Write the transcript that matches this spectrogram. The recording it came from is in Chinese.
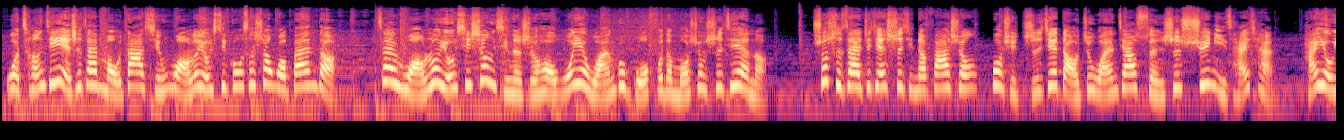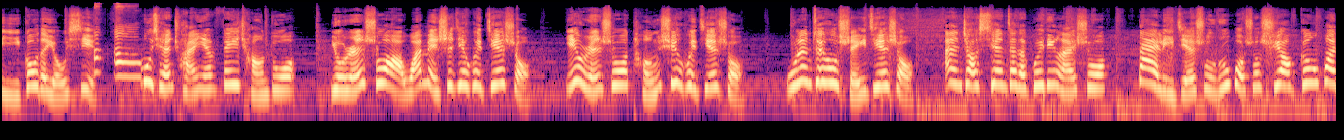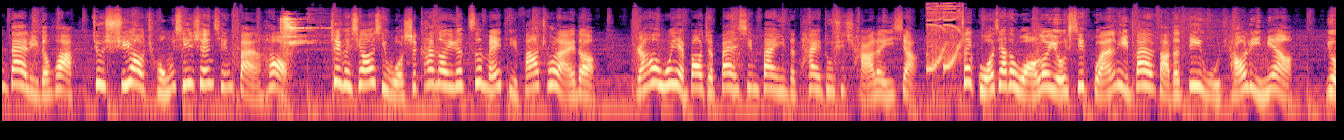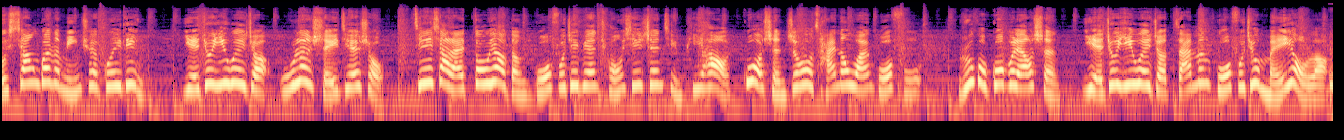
我曾经也是在某大型网络游戏公司上过班的，在网络游戏盛行的时候，我也玩过国服的魔兽世界呢。说实在，这件事情的发生，或许直接导致玩家损失虚拟财产，还有已购的游戏。目前传言非常多，有人说啊，完美世界会接手，也有人说腾讯会接手。无论最后谁接手。按照现在的规定来说，代理结束，如果说需要更换代理的话，就需要重新申请版号。这个消息我是看到一个自媒体发出来的，然后我也抱着半信半疑的态度去查了一下，在国家的网络游戏管理办法的第五条里面啊，有相关的明确规定，也就意味着无论谁接手，接下来都要等国服这边重新申请批号过审之后才能玩国服。如果过不了审，也就意味着咱们国服就没有了。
